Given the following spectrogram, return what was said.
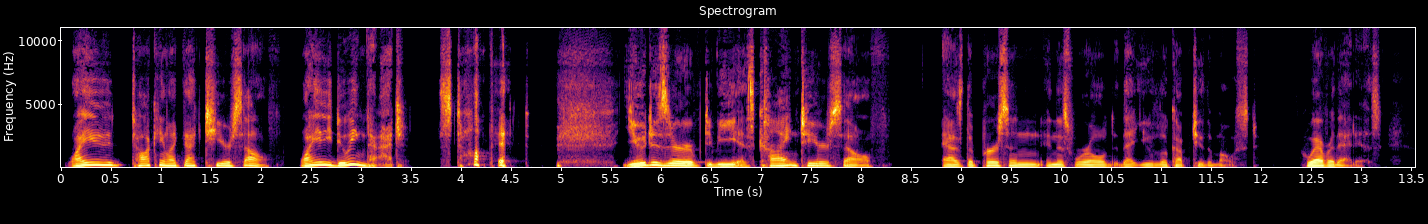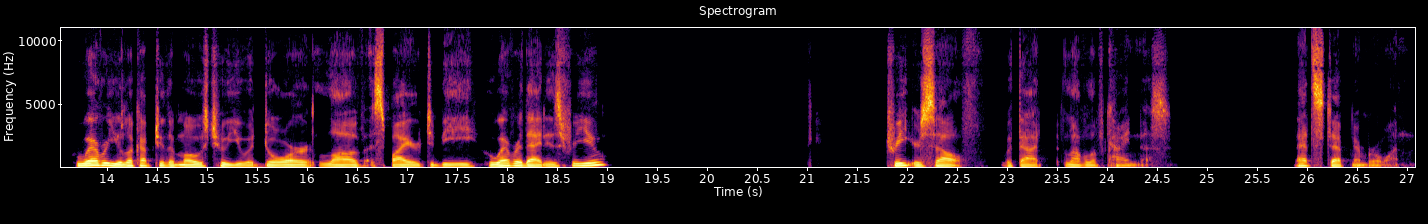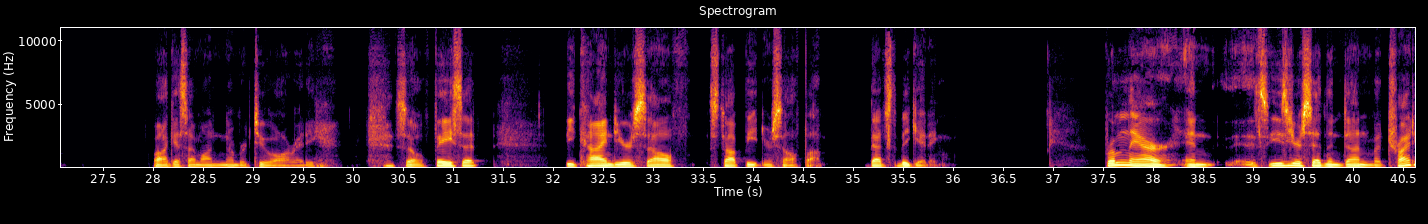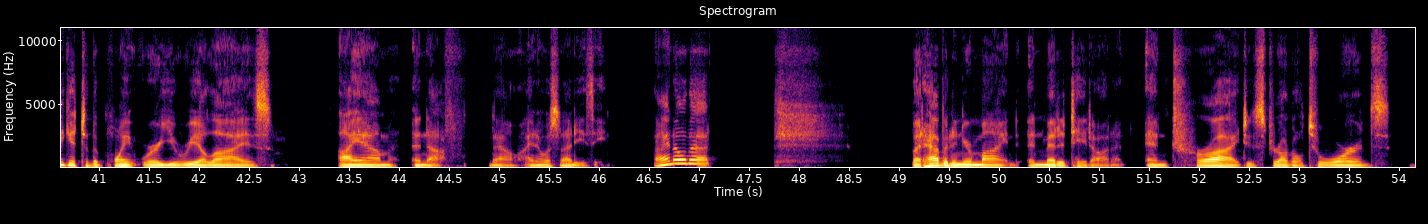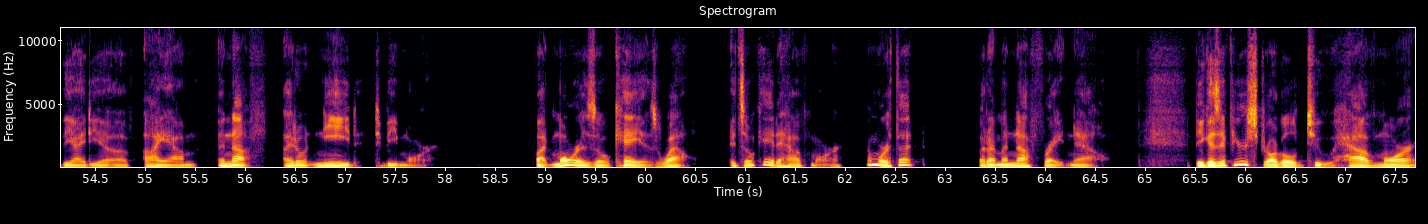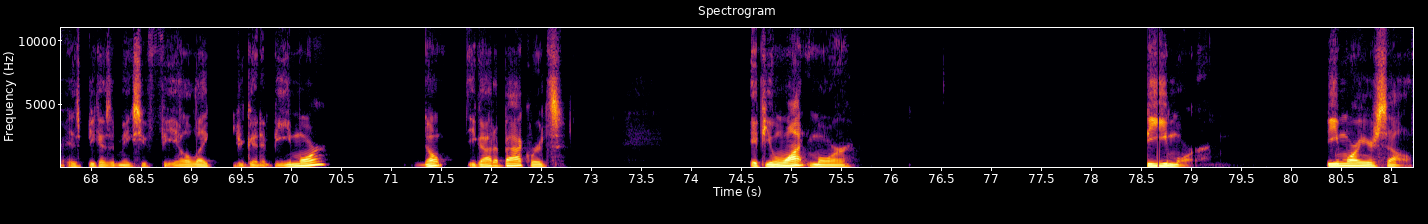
Why are you talking like that to yourself? Why are you doing that? Stop it. You deserve to be as kind to yourself as the person in this world that you look up to the most, whoever that is. Whoever you look up to the most, who you adore, love, aspire to be, whoever that is for you, treat yourself with that level of kindness. That's step number one. Well, I guess I'm on number two already. So face it, be kind to yourself, stop beating yourself up. That's the beginning. From there, and it's easier said than done, but try to get to the point where you realize I am enough. Now, I know it's not easy. I know that. But have it in your mind and meditate on it and try to struggle towards the idea of I am enough. I don't need to be more. But more is okay as well. It's okay to have more. I'm worth it, but I'm enough right now. Because if your struggle to have more is because it makes you feel like you're going to be more, nope, you got it backwards. If you want more, be more. Be more yourself.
